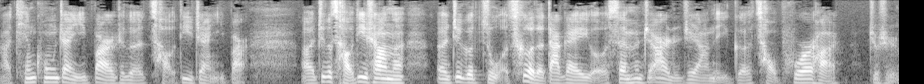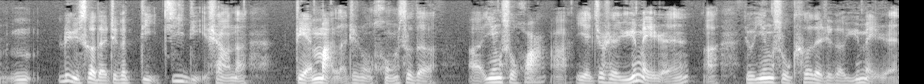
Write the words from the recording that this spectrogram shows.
啊，天空占一半，这个草地占一半，啊，这个草地上呢，呃，这个左侧的大概有三分之二的这样的一个草坡哈，就是嗯绿色的这个底基底上呢，点满了这种红色的啊罂粟花啊，也就是虞美人啊，就罂粟科的这个虞美人，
